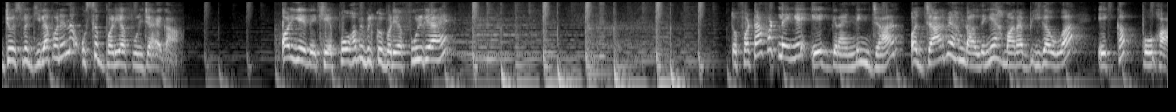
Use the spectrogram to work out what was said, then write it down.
जो इसमें गीलापन है ना, उससे बढ़िया फूल जाएगा। और ये देखिए, पोहा भी बिल्कुल बढ़िया फूल गया है। तो फटाफट लेंगे एक ग्राइंडिंग जार और जार में हम डाल देंगे हमारा भीगा हुआ एक कप पोहा।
